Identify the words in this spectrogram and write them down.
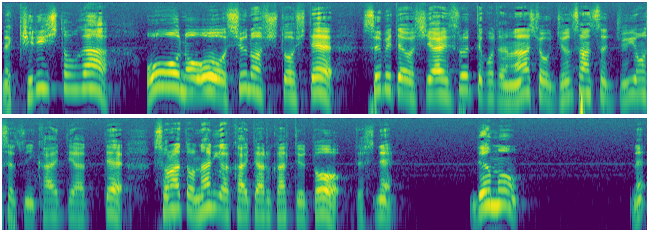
ね、キリストが王の王主の主として全てを支配するってことは7章13節14節に書いてあってその後何が書いてあるかっていうとですねでもね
